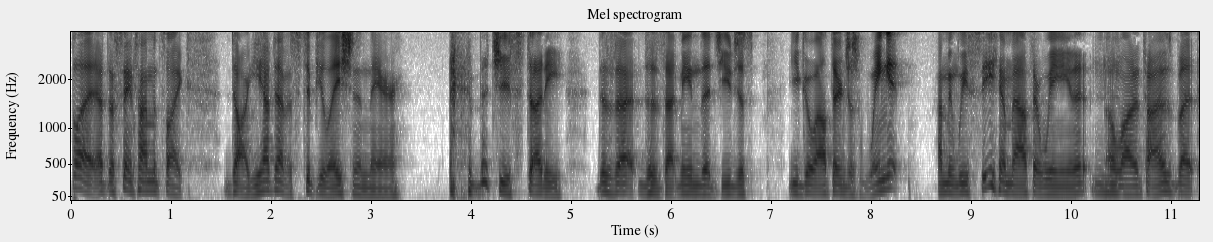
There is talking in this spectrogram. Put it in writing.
But at the same time, it's like, dog, you have to have a stipulation in there that you study. Does that does that mean that you just you go out there and just wing it? I mean, we see him out there winging it a lot of times, but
